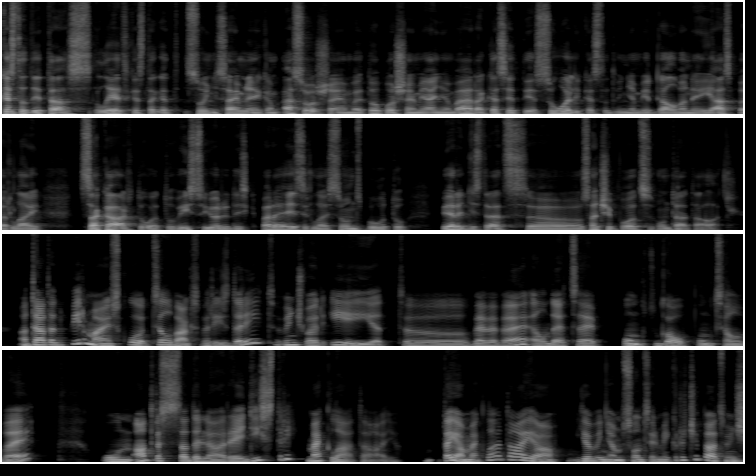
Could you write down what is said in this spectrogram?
Kas tad ir tās lietas, kas tagad suņa saimniekam, esošajam vai topošajam jāņem vērā? Kas ir tie soļi, kas viņam ir galvenie jāspēr, lai sakārtotu visu juridiski pareizi, lai suns būtu pieregistrēts, sačipots un tā tālāk? Tātad pirmais, ko cilvēks var izdarīt, viņš var ieiet uh, www.ldc.gov.lv un atrast sadaļā reģistri meklētāju. Tajā meklētājā, ja viņam suns ir mikročipēts, viņš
